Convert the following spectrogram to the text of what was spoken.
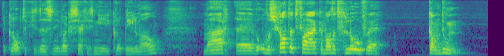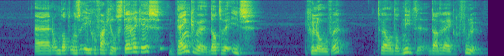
Dat klopt, dat is niet wat ik zeg, is niet, klopt niet helemaal. Maar uh, we onderschatten het vaak wat het geloven kan doen. En omdat ons ego vaak heel sterk is, denken we dat we iets geloven, terwijl we dat niet daadwerkelijk voelen.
